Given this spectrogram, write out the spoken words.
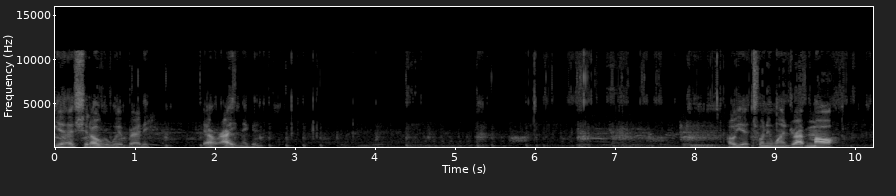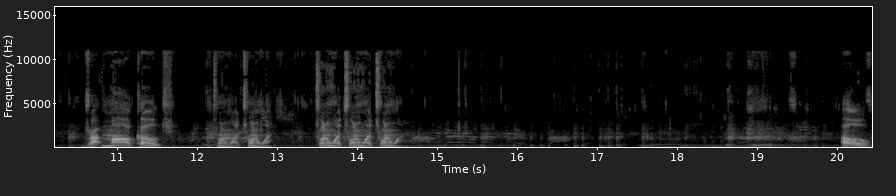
Yeah, that shit over with, Brady. Yeah, right, nigga. Oh yeah, 21. Drop them off. Drop them off, coach. 21, 21. 21, 21, 21. Oh.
